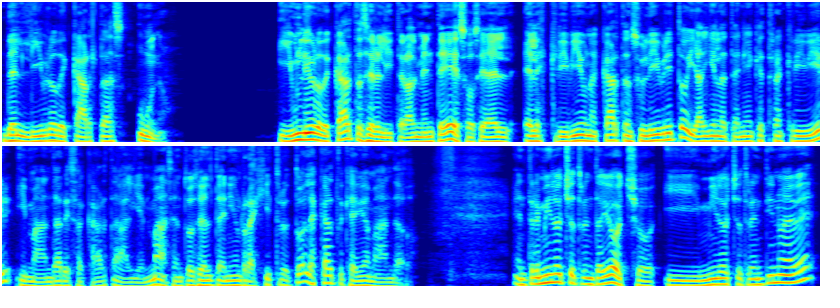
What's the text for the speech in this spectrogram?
del libro de cartas 1. Y un libro de cartas era literalmente eso, o sea, él, escribía una carta en su librito y alguien la tenía que transcribir y mandar esa carta a alguien más. Entonces él tenía un registro de todas las cartas que había mandado. Entre 1838 y 1839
